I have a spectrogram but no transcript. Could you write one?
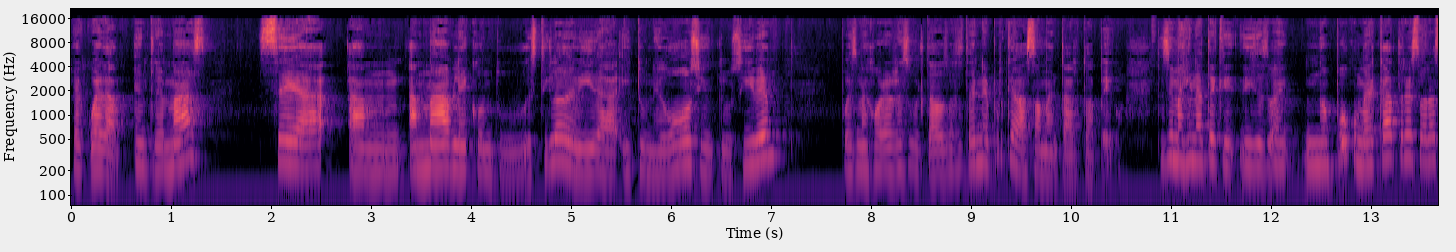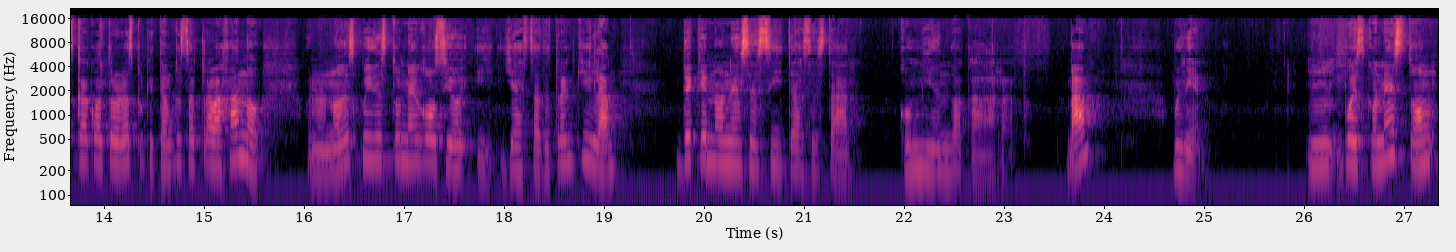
recuerda, entre más sea amable con tu estilo de vida y tu negocio inclusive, pues mejores resultados vas a tener porque vas a aumentar tu apego. Entonces imagínate que dices, no puedo comer cada tres horas, cada cuatro horas porque tengo que estar trabajando. Bueno, no descuides tu negocio y ya estate tranquila de que no necesitas estar comiendo a cada rato. ¿Va? Muy bien. Mm, pues con esto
